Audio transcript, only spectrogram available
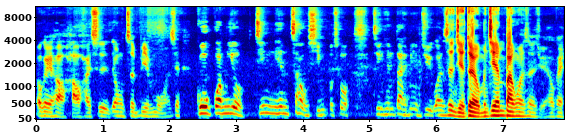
OK，好好，还是用真面目。现在郭光佑今天造型不错，今天戴面具，万圣节。对，我们今天办万圣节。OK，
